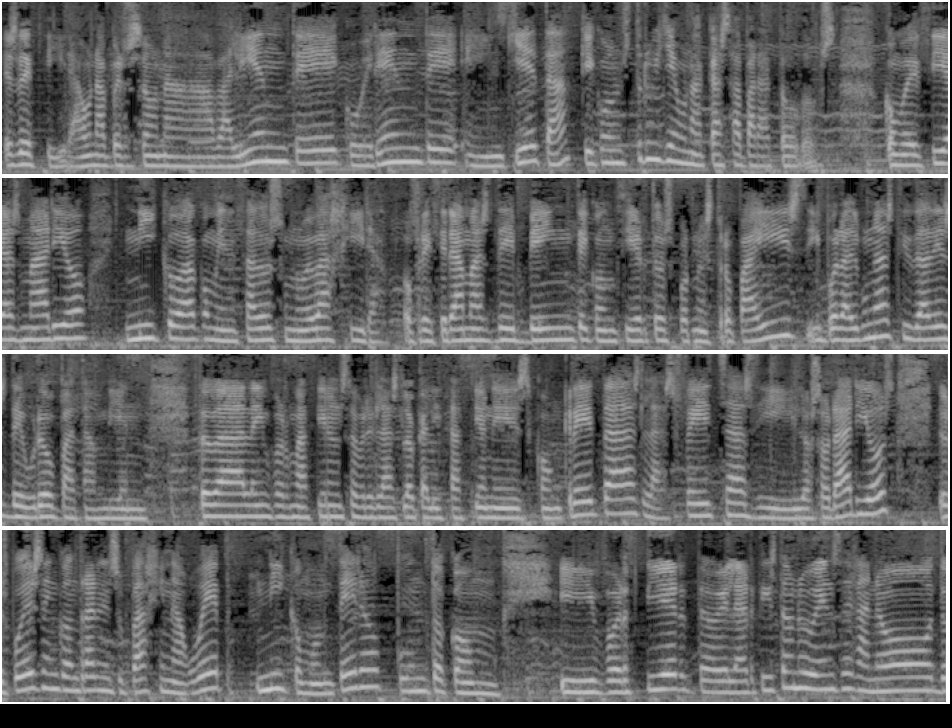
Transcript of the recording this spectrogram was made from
es decir, a una persona valiente, coherente e inquieta que construye una casa para todos. Como decías, Mario, Nico ha comenzado su nueva gira. Ofrecerá más de 20 conciertos por nuestro país y por algunas ciudades de Europa también. Toda la información sobre las localizaciones concretas, las fechas y los horarios los puedes encontrar en su página web nicomontero.com. Y por cierto, el artista onubense ganó dos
